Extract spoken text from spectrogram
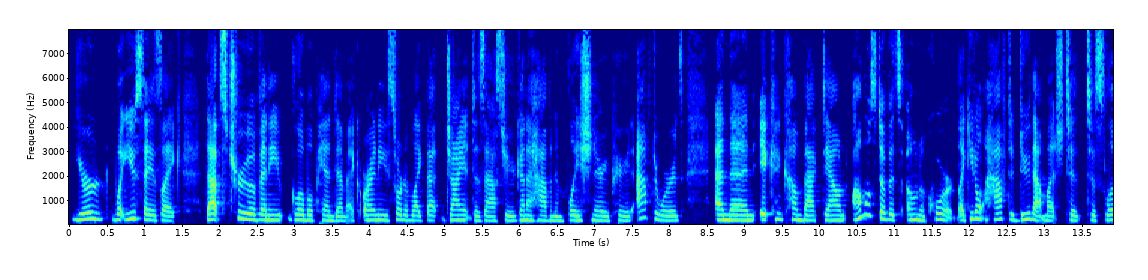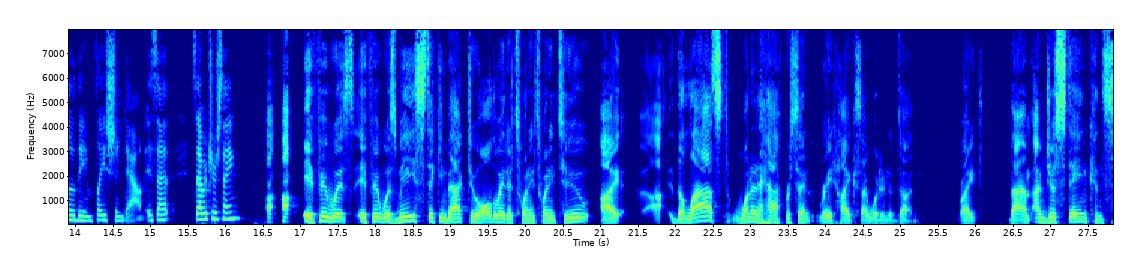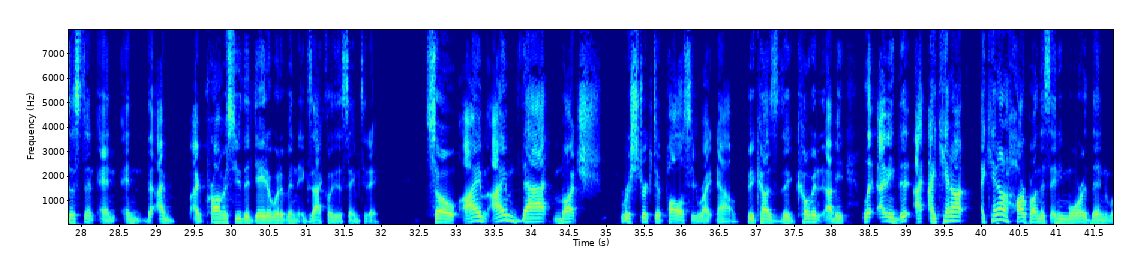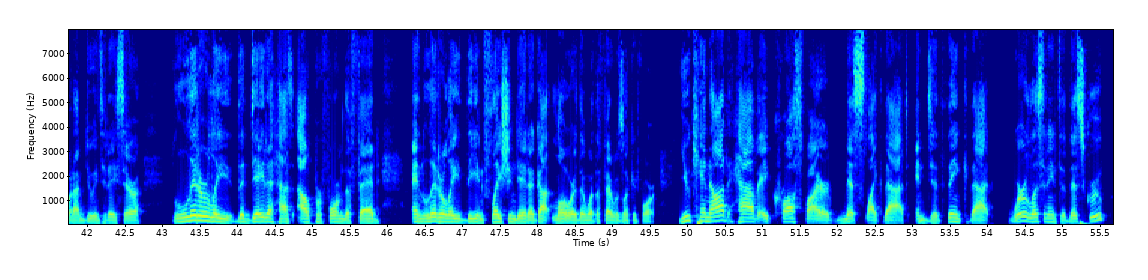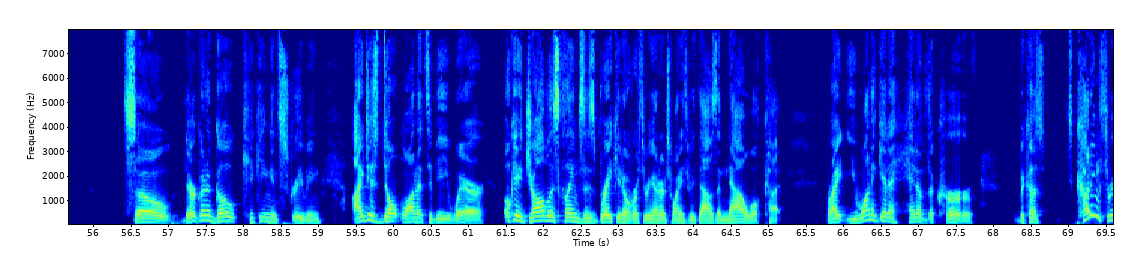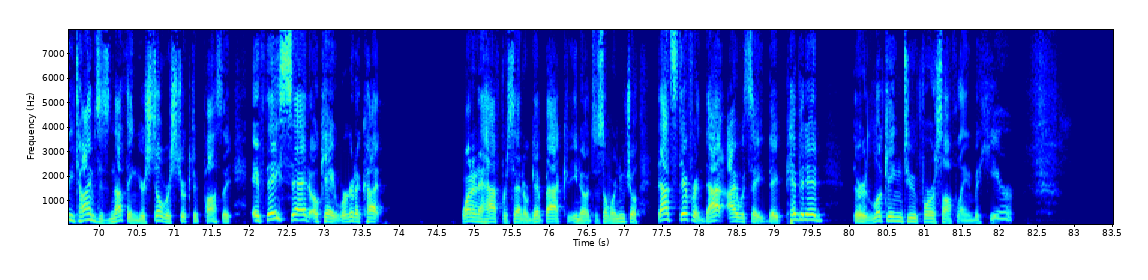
you're what you say is like that's true of any global pandemic or any sort of like that giant disaster. You're going to have an inflationary period afterwards and then it can come back down almost of its own accord. Like you don't have to do that much to to slow the inflation down. Is that is that what you're saying? Uh, uh if it was if it was me sticking back to all the way to 2022 i the last one and a half percent rate hikes i wouldn't have done right? I'm, I'm just staying consistent and and i'm I promise you the data would have been exactly the same today. So I'm I'm that much restrictive policy right now because the COVID. I mean, I mean, I, cannot I cannot harp on this any more than what I'm doing today, Sarah. Literally, the data has outperformed the Fed, and literally the inflation data got lower than what the Fed was looking for. You cannot have a crossfire miss like that and to think that we're listening to this group. So they're going to go kicking and screaming. I just don't want it to be where, okay, jobless claims is breaking over 323,000. Now we'll cut, right? You want to get ahead of the curve because cutting three times is nothing. You're still restrictive policy. If they said, okay, we're going to cut one and a half percent or get back, you know, to somewhere neutral, that's different. That I would say they've pivoted. They're looking to for a soft lane, but here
